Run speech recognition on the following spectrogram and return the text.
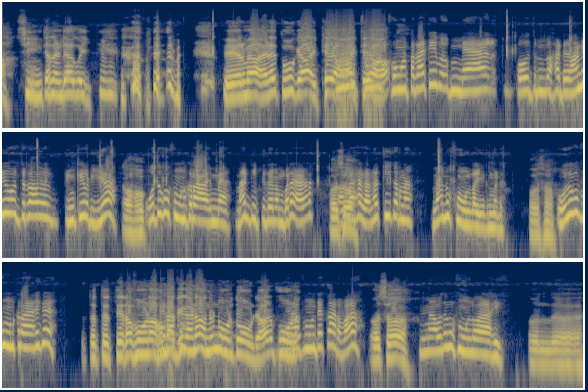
ਆ ਸੀਨ ਚੱਲਣ ਡਿਆ ਕੋਈ। ਫੇਰ ਮੈਂ- ਫੇਰ ਮੈਂ ਆਇਆ ਨੇ ਤੂੰ ਕਿਹਾ ਇੱਥੇ ਆ ਇੱਥੇ ਆ। ਫੋਨ ਪਤਾ ਕਿ ਮੈਂ ਉਹ ਸਾਡੇ ਨਾਲ ਨਹੀਂ ਉਹ ਜਿਹੜਾ ਟਿੰਕੀ ਹੋੜੀ ਆ ਆਹੋ। ਉਹਦੇ ਕੋਲ ਫੋਨ ਕਰਾਇਆ ਸੀ ਮੈਂ। ਮੈਂ ਡੀਪੀ ਦਾ ਨੰਬਰ ਹੈ। ਅੱਛਾ। ਹੈਗਾ ਨਾ ਕੀ ਕਰਨਾ? ਮੈਂ ਉਹਨੂੰ ਫੋਨ ਲਾਈ ਇੱਕ ਮਿੰਟ। ਅੱਛਾ। ਉਹਦੇ ਕੋਲ ਫੋਨ ਕਰਾਇਆ ਸੀ ਕਿ? ਤੇ- ਤੇ ਤੇਰਾ ਫੋਨ ਆਹੋ ਮੈਂ ਅੱਗੇ ਕਹਿਣਾ ਉਹਨੂੰ ਨੋਨ ਤੋਂ ਆਉਣ ਡਿਆ ਮੇਰਾ ਫੋਨ। ਫੋਨ ਤੇ ਘਰ ਵਾ। ਅੱਛਾ। ਮੈਂ ਉਹਦੇ ਕੋਲ ਫੋਨ ਲਵਾਇਆ ਸੀ। ਲੈ।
